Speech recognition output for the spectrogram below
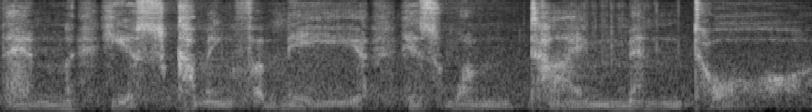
Then he is coming for me, his one-time mentor.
